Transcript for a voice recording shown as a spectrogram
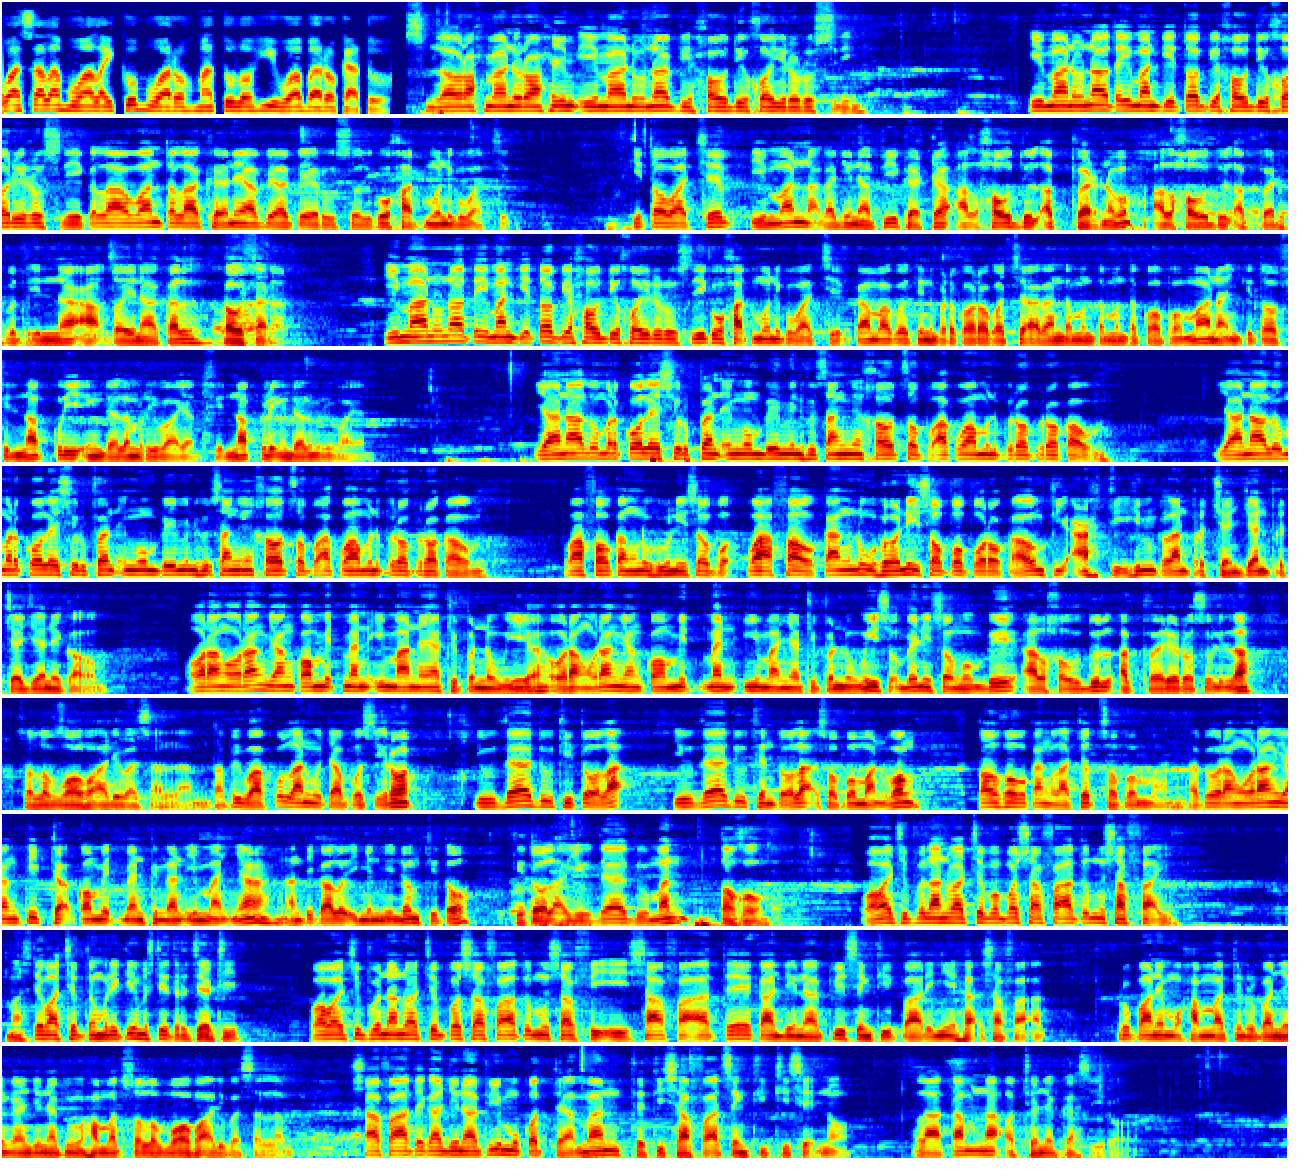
Wassalamualaikum warahmatullahi wabarakatuh. Bismillahirrahmanirrahim. Imanuna bi haudi khairi rusli. Imanuna ta iman kita bi haudi khairi rusli kelawan telagane api-api rusul ku khatmun iku wajib. Kita wajib iman nak kaji Nabi gadah al haudul akbar napa? Al haudul akbar. Inna a'tainakal kautsar. Imanuna te iman kita bi haudi khairi rusli ku khatmun iku wajib. Kama kodin perkara kaja akan teman-teman teko apa mana ing kita fil naqli ing dalam riwayat. Fil naqli ing dalam riwayat. Ya nalu merkole surban ing ngombe min husanging khaut sapa akwamun pira-pira kaum. Ya nalu merkole surban ing ngombe min husanging khaut sapa akwamun pira-pira kaum. Wafau kang nuhuni sapa wafau kang nuhoni sapa para kaum bi ahdihim kelan perjanjian-perjanjiane kaum. Orang-orang yang komitmen imannya dipenuhi ya, orang-orang yang komitmen imannya dipenuhi sok ben iso ngombe al khaudul akbari Rasulullah sallallahu alaihi wasallam. Tapi wakul lan ngucap sira yudadu ditolak, den tolak sapa man wong tauhu kang lacut sapa man. Tapi orang-orang yang tidak komitmen dengan imannya nanti kalau ingin minum dito ditolak yudadu man tauhu. Wa wajibulan wajib apa syafaatul musyafai. Mesti wajib mriki mesti terjadi. Wa wajibun an wajib po syafaatul musafi'i syafaate Kanjeng Nabi sing diparingi hak syafaat. Rupane Muhammadin rupane Kanjeng Nabi Muhammad sallallahu alaihi wasallam. Syafaate Kanjeng Nabi muqaddaman dadi syafaat sing didhisikno. La tamna aja nyegah sira.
